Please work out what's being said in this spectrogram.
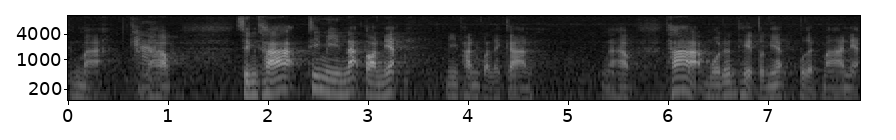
ขึ้นมา ค่ะ นะครับ สินค้าที่มีณตอนเนี้ยมีพันกว่ารายการนะครับ ถ้าโมเดิร์นเทรดตัวเนี้ยเปิดมาเนี่ย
